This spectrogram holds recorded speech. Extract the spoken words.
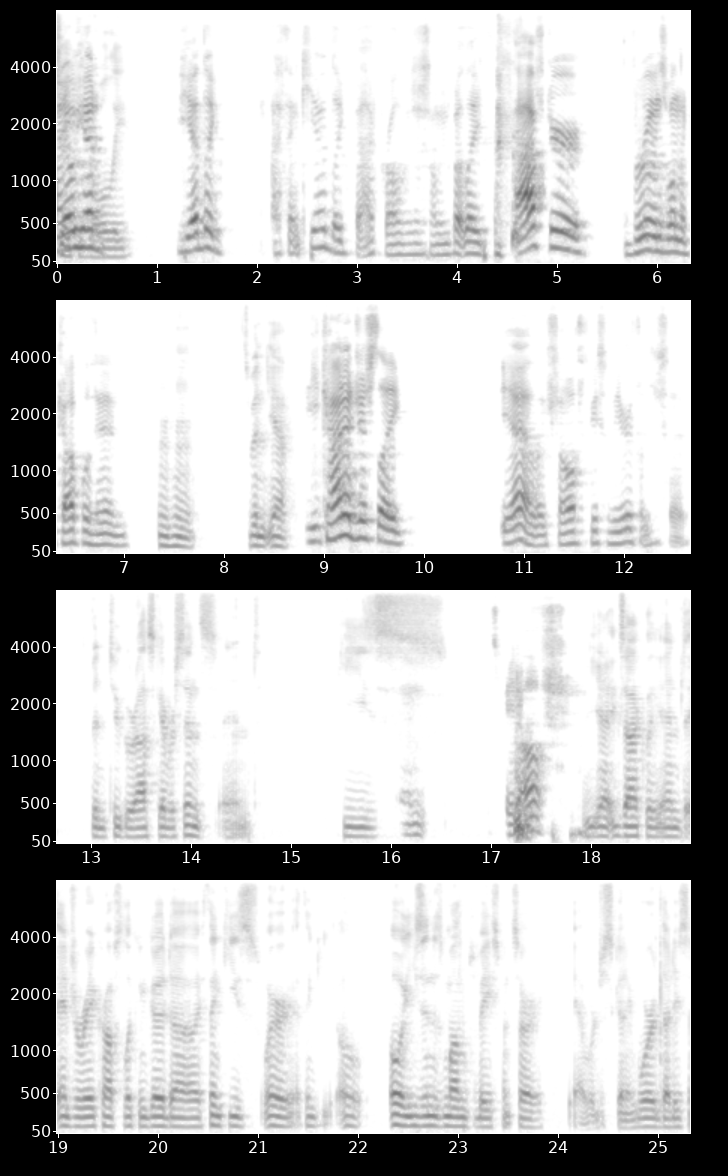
I know he had- goalie. He had like I think he had like back problems or something. But like after the Bruins won the cup with him, hmm It's been yeah, he kind of just like yeah like fell off the face of the earth like you said. Been Tuukka Rask ever since, and he's It's paid off. yeah exactly. And Andrew Raycroft's looking good. Uh, I think he's where I think he, oh oh he's in his mom's basement. Sorry, yeah, we're just getting word that he's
